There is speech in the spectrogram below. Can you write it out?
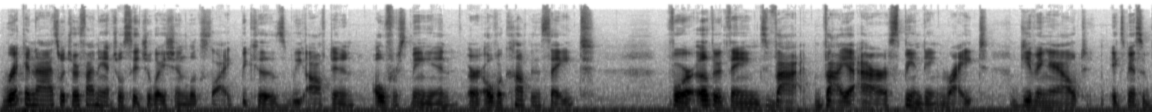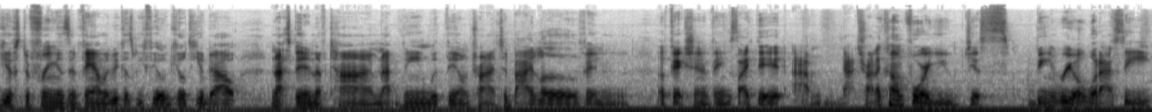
Recognize what your financial situation looks like because we often overspend or overcompensate for other things via, via our spending, right? Giving out expensive gifts to friends and family because we feel guilty about not spending enough time, not being with them, trying to buy love and affection and things like that. I'm not trying to come for you, just being real, what I see,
